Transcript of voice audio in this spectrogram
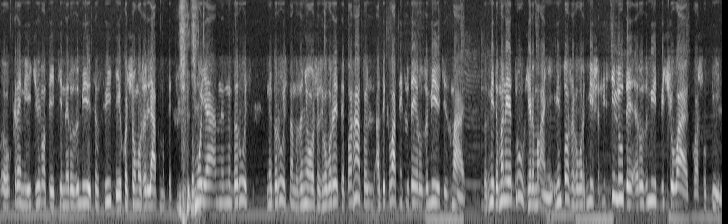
окремі ідіоти, які не розуміються в світі і хоч що може ляпнути. Тому я не, не берусь, не берусь там за нього щось говорити. Багато адекватних людей розуміють і знають. Розумієте, у мене є друг в Германії, і він теж говорить, Міша, не всі люди розуміють, відчувають вашу біль.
